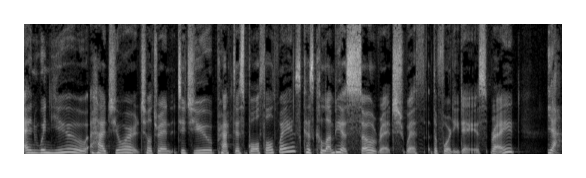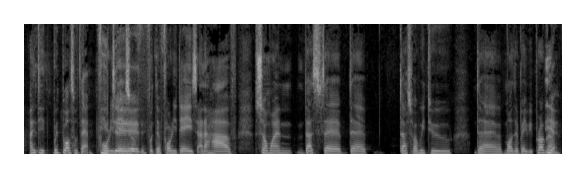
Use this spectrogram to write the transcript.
And when you had your children, did you practice both old ways? Because Colombia is so rich with the 40 days, right? Yeah, I did with both of them. Forty days of for the forty days, and I have someone that's the the that's why we do the mother baby program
